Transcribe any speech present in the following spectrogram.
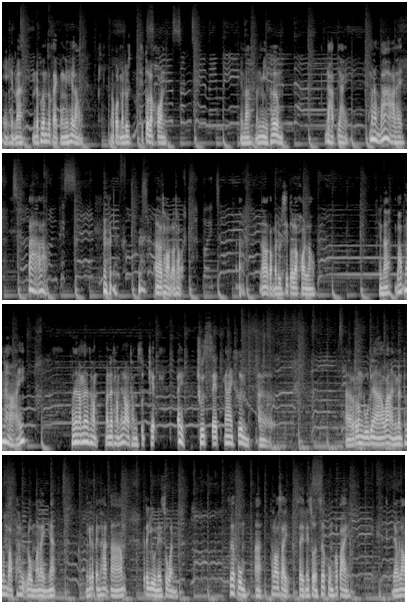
นี่เห็นไหมมันจะเพิ่มสแต็กตรงนี้ให้เราเรากดมาดูที่ตัวละคร เห็นไหมมันมีเพิ่มดาบใหญ่มันทำบ้าอะไรบ้าเปล่าเราถอดเราถอดแล้วกลับมาดูที่ตัวละครเรา ห็นนะบัฟมันหาย เพราะฉะนั้นมันจะทำมันจะทำให้เราทำชุดเช็ดเอ้ยชุดเซตง่ายขึ้น เอออ่าเราต้องดูด้วยนะว่าอันนี้มันเพิ่มบัฟธาตุลมอะไรอย่างเงี้ยนี่ก็จะเป็นธาตุน้ำก็จะอยู่ในส่วนเสื้อคลุมอะถ้าเราใส่ใส่ในส่วนเสื้อคลุมเข้าไป เดี๋ยวเรา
